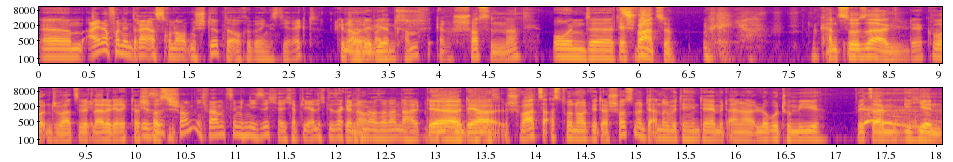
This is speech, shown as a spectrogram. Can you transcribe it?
Ähm, einer von den drei Astronauten stirbt da auch übrigens direkt. Genau, äh, der wird Kampf. erschossen, ne? Und äh, Der Schwarze. Kannst du sagen. Der Quotenschwarze wird leider direkt ist es erschossen. schon? Ich war mir ziemlich nicht sicher. Ich habe die ehrlich gesagt Genau. nicht mehr auseinanderhalten Der, können. der schwarze Astronaut wird erschossen und der andere wird ja hinterher mit einer Lobotomie mit seinem Gehirn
